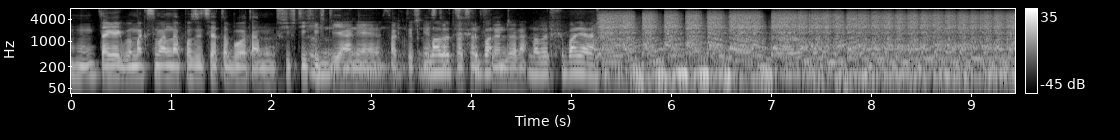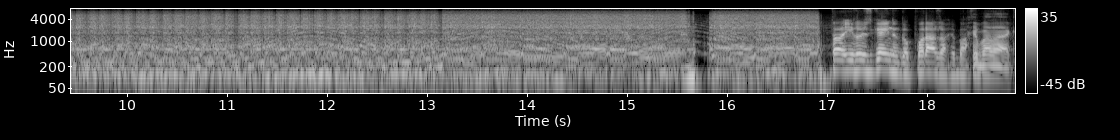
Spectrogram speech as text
Mhm. Tak jakby maksymalna pozycja to było tam 50-50, a nie faktycznie 100% chyba, flangera. nawet chyba nie. Ta ilość gainu go poraża chyba. Chyba tak.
